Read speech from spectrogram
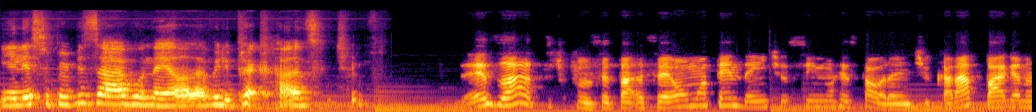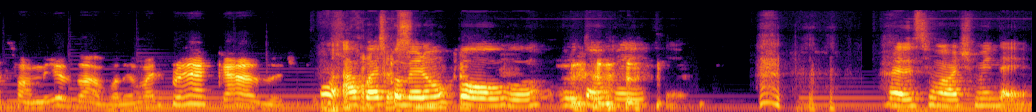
e, ele é super bizarro, né? Ela leva ele pra casa, tipo. Exato, tipo, você, tá, você é um atendente assim no restaurante, o cara apaga na sua mesa, ah, vou levar ele pra minha casa. Tipo, Após comer um polvo, brutalmente. Parece uma ótima ideia.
